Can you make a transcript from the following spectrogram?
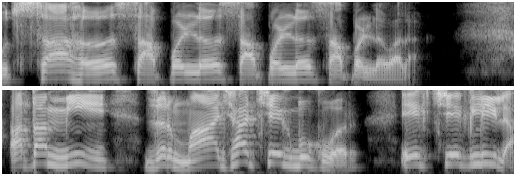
उत्साह सापडलं सापडलं सापडलं मला. आता मी जर माझ्या चेकबुकवर एक चेक लिहिला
